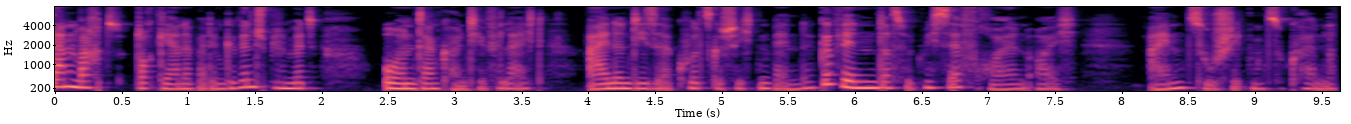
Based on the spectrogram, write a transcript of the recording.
dann macht doch gerne bei dem Gewinnspiel mit und dann könnt ihr vielleicht einen dieser Kurzgeschichtenbände gewinnen. Das würde mich sehr freuen, euch einen zuschicken zu können.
